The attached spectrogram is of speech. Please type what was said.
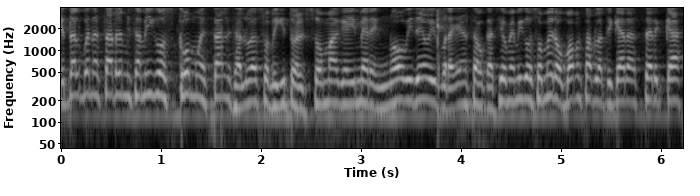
¿Qué tal? Buenas tardes mis amigos, ¿cómo están? Les saluda su amiguito el Soma Gamer en un nuevo video y por acá en esta ocasión mi amigo Somero vamos a platicar acerca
